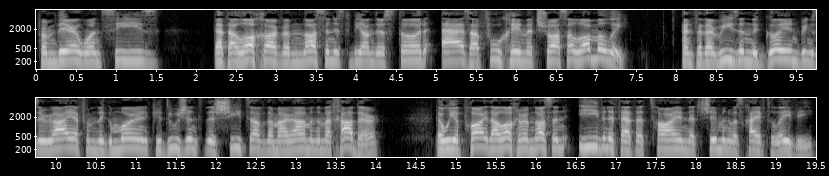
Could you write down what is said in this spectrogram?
From there one sees that the halacha of Nasan is to be understood as hafuche metras alamali. And for that reason, the Goyin brings a raya from the Gemara and Kedushin to the Shita of the Maram and the Mechaber, that we apply the halacha of Nasan even if at the time that Shimon was chayiv to Levi,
